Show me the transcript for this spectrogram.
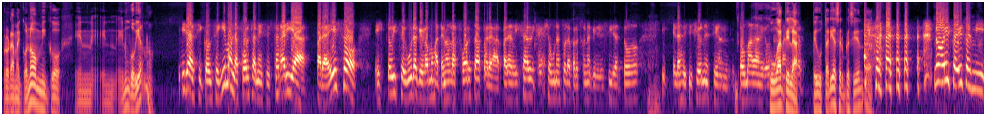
programa económico, en, en, un gobierno? Mira, si conseguimos la fuerza necesaria para eso, estoy segura que vamos a tener la fuerza para, para dejar de que haya una sola persona que decida todo y que las decisiones sean tomadas de otra Jugátela. ¿Te gustaría ser presidenta? no, esa, esa, es mi,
